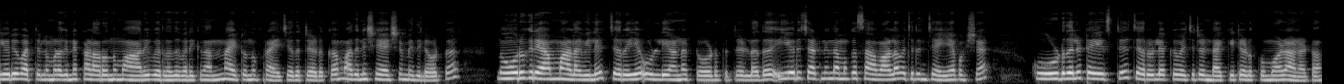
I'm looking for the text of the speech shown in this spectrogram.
ഈ ഒരു വറ്റൽ മുളകിന്റെ കളറൊന്ന് മാറി വരുന്നത് വരയ്ക്ക് നന്നായിട്ടൊന്ന് ഫ്രൈ ചെയ്തിട്ട് എടുക്കാം. അതിന് ശേഷം ഇതിലോട്ട് നൂറ് ഗ്രാം അളവിൽ ചെറിയ ഉള്ളിയാണ് ഇട്ട് കൊടുത്തിട്ടുള്ളത്. ഈ ഒരു ചട്നി നമുക്ക് സവാള വെച്ചിട്ടും ചെയ്യാം. പക്ഷേ കൂടുതൽ ടേസ്റ്റ് ചെറുവിലൊക്കെ വെച്ചിട്ട് ഉണ്ടാക്കിയിട്ട് എടുക്കുമ്പോഴാണ് കേട്ടോ.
